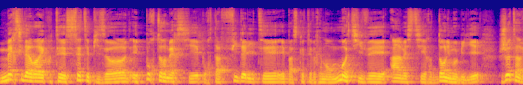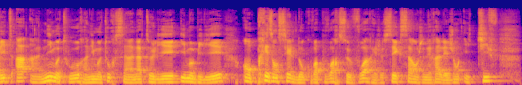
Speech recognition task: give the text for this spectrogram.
Merci d'avoir écouté cet épisode et pour te remercier pour ta fidélité et parce que tu es vraiment motivé à investir dans l'immobilier, je t'invite à un Imotour. Un Imotour, c'est un atelier immobilier en présentiel, donc on va pouvoir se voir et je sais que ça en général les gens y kiffent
